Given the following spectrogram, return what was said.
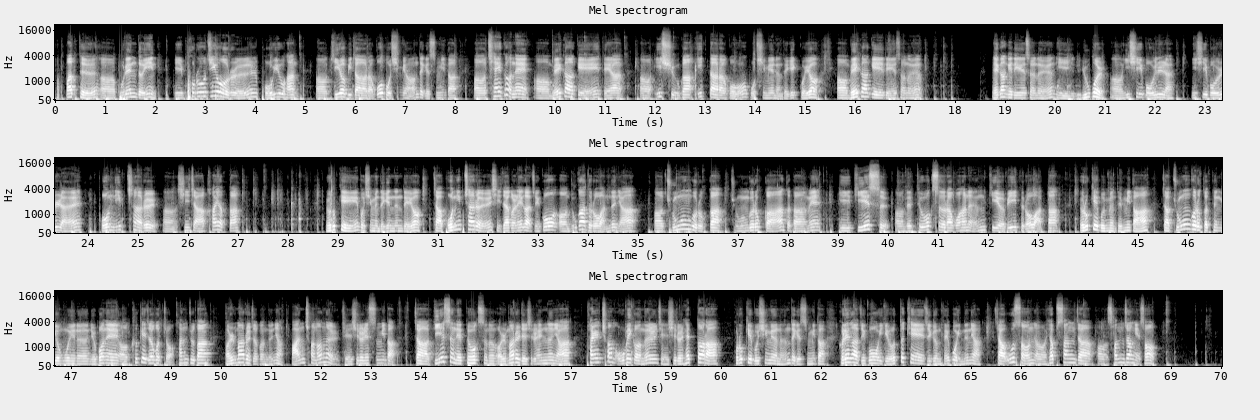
아파트 어, 브랜드인 이 프로지오를 보유한 어, 기업이다라고 보시면 되겠습니다. 어, 최근에 어, 매각에 대한 어, 이슈가 있다라고 보시면 되겠고요. 어, 매각에 대해서는 매각에 대해서는 이 6월 어, 25일 날 25일 날 본 입찰을 어, 시작하였다. 이렇게 보시면 되겠는데요. 자, 본 입찰을 시작을 해가지고 어, 누가 들어왔느냐? 어, 중흥그룹과 중흥그룹과 그 다음에 이 DS 어, 네트워크스라고 하는 기업이 들어왔다. 이렇게 보면 됩니다. 자, 중흥그룹 같은 경우에는 이번에 어, 크게 적었죠. 한 주당 얼마를 적었느냐? 11,000원을 제시를 했습니다. 자, DS 네트워크스는 얼마를 제시를 했느냐? 8,500원을 제시를 했더라. 그렇게 보시면 되겠습니다. 그래가지고 이게 어떻게 지금 되고 있느냐? 자, 우선 어, 협상자 어, 선정에서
